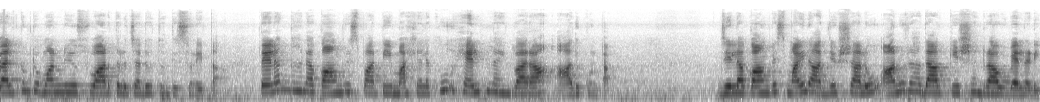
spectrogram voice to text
వెల్కమ్ టు వన్ న్యూస్ వార్తలు చదువుతుంది సునీత. తెలంగాణ కాంగ్రెస్ పార్టీ మహిళలకు హెల్ప్ లైన్ ద్వారా ఆదుకుంటాం. జిల్లా కాంగ్రెస్ మహిళా అధ్యక్షురాలు అనురాధ కిషన్ రావు వెల్లడి.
